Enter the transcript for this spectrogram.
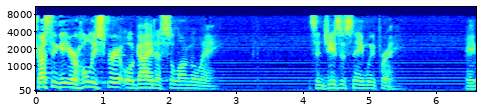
trusting that your Holy Spirit will guide us along the way. It's in Jesus' name we pray. Amen.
